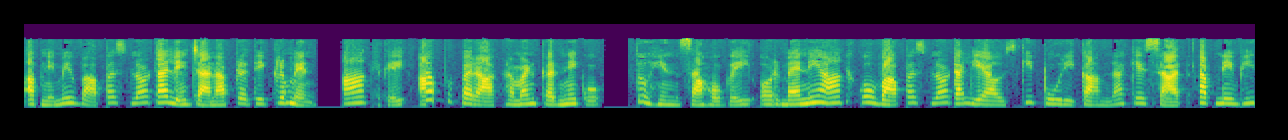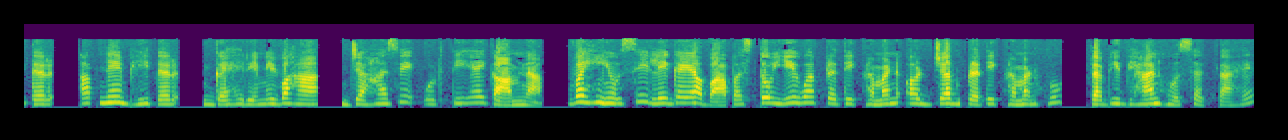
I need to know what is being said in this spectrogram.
अपने में वापस लौटा ले जाना प्रतिक्रमण। आँख गई आप पर आक्रमण करने को तो हिंसा हो गई और मैंने आँख को वापस लौटा लिया। उसकी पूरी कामना के साथ अपने भीतर अपने भीतर, गहरे में वहाँ, जहाँ से उठती है कामना, वहीं उसे ले गया वापस। तो ये वह प्रतिक्रमण और जब प्रतिक्रमण हो, तभी ध्यान हो सकता है।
